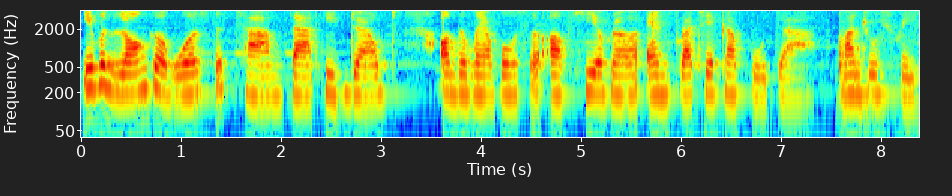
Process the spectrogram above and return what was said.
Even longer was the time that he dwelt on the levels of Hira and Pratyeka Buddha. Manjushri,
